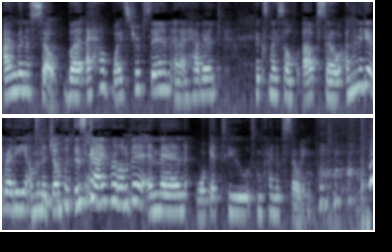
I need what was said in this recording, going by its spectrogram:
I'm gonna sew, but I have white strips in and I haven't fix myself up. So I'm gonna get ready. I'm gonna jump with this guy for a little bit and then we'll get to some kind of sewing.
